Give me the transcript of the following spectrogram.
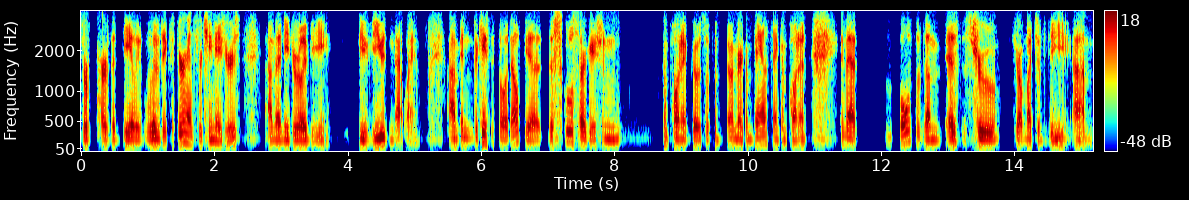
sort of part of the daily lived experience for teenagers um, that need to really be be viewed in that way. Um, in the case of Philadelphia, the school segregation component goes with the American Bandstand component, in that both of them, as is true throughout much of the um,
